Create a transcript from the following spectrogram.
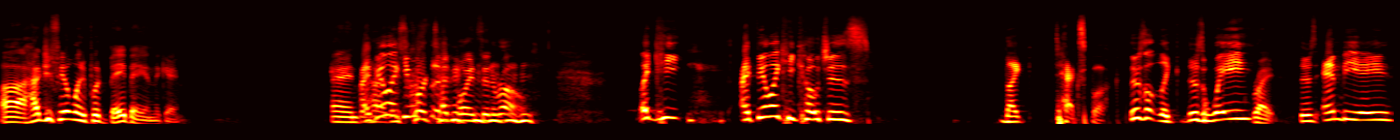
Uh, how'd you feel when he put Bebe in the game? And I feel like he scored ten points in a row. like he I feel like he coaches like textbook. There's a like there's a way Right. There's NBA way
